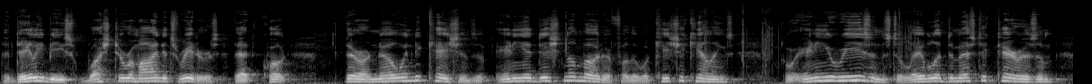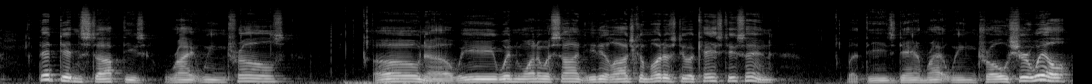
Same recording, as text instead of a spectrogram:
The Daily Beast rushed to remind its readers that, quote, there are no indications of any additional motive for the Waukesha killings or any reasons to label it domestic terrorism that didn't stop these right wing trolls. Oh no, we wouldn't want to assign ideological motives to a case too soon. But these damn right wing trolls sure will.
